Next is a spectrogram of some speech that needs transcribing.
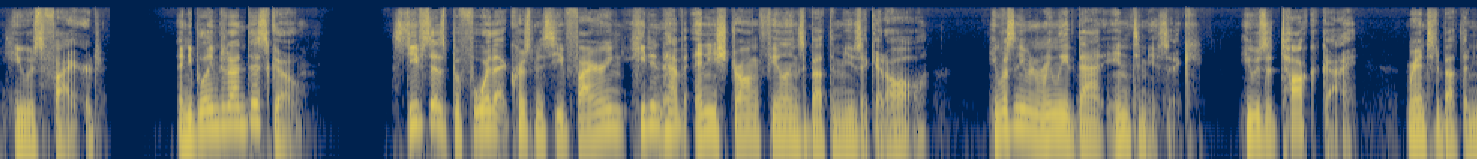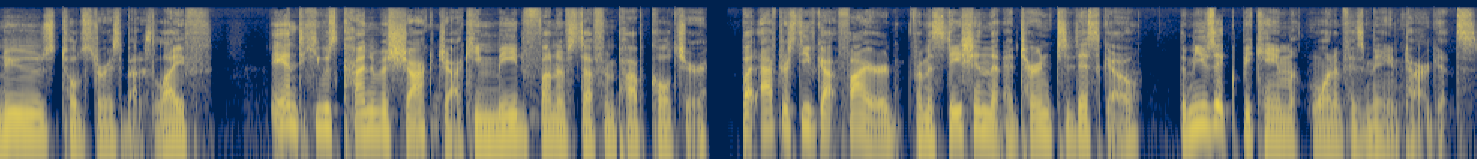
he was fired, and he blamed it on disco. Steve says before that Christmas Eve firing, he didn't have any strong feelings about the music at all. He wasn't even really that into music. He was a talk guy, ranted about the news, told stories about his life. And he was kind of a shock jock. He made fun of stuff in pop culture. But after Steve got fired from a station that had turned to disco, the music became one of his main targets.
